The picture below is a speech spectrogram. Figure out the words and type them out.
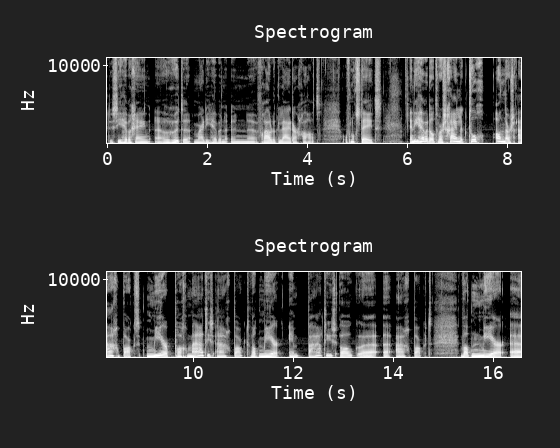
Dus die hebben geen uh, Rutte, maar die hebben een uh, vrouwelijke leider gehad, of nog steeds. En die hebben dat waarschijnlijk toch anders aangepakt, meer pragmatisch aangepakt, wat meer empathisch ook uh, uh, aangepakt, wat meer uh,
